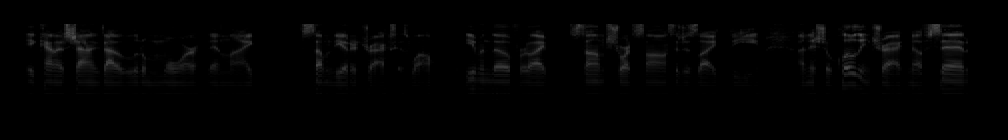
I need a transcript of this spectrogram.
it kind of shines out a little more than like some of the other tracks as well. Even though for like some short songs, such as like the initial clothing track, Nuff Said,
